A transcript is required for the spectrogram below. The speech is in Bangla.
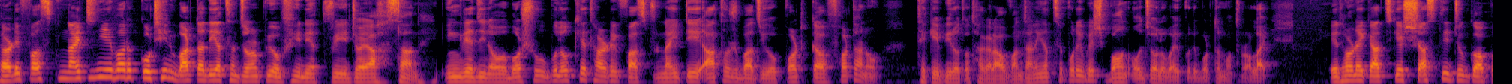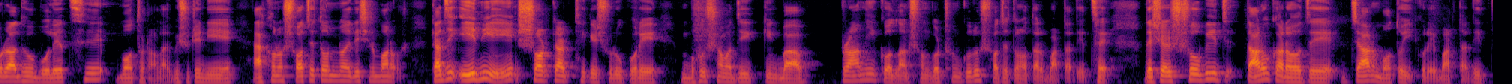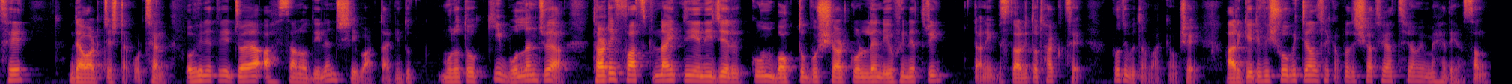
থার্টি ফার্স্ট নাইট নিয়ে এবার কঠিন বার্তা দিয়েছেন জনপ্রিয় অভিনেত্রী জয়া হাসান। ইংরেজি নববর্ষ উপলক্ষে থার্টি ফার্স্ট নাইটে আতশবাজি ও পটকা ফটানো থেকে বিরত থাকার আহ্বান জানিয়েছে পরিবেশ, বন ও জলবায়ু পরিবর্তন মন্ত্রণালয়। এ ধরনের কাজকে শাস্তিযোগ্য অপরাধও বলেছে মন্ত্রণালয়। বিষয়টি নিয়ে এখনও সচেতন নয় দেশের মানুষ। কাজে এ নিয়ে সরকার থেকে শুরু করে বহু সামাজিক কিংবা প্রাণী কল্যাণ সংগঠনগুলো সচেতনতার বার্তা দিচ্ছে। দেশের সবিজ তারকারাও যে যার মতোই করে বার্তা দিচ্ছে, দেওয়ার চেষ্টা করছেন। অভিনেত্রী জয়া আহসানও দিলেন সেই বার্তা। কিন্তু মূলত কি বললেন জয়া? থার্টি ফার্স্ট নাইট নিয়ে নিজের কোন বক্তব্য শেয়ার করলেন এই অভিনেত্রী? তা নিয়ে বিস্তারিত থাকছে প্রতিবেদন বাক্যাংশে। আর কেটিভি সবি চ্যানেল থেকে আপনাদের সাথে আছে আমি মেহেদি হাসান।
